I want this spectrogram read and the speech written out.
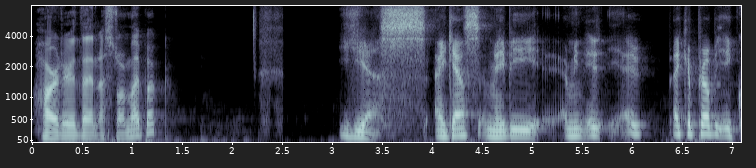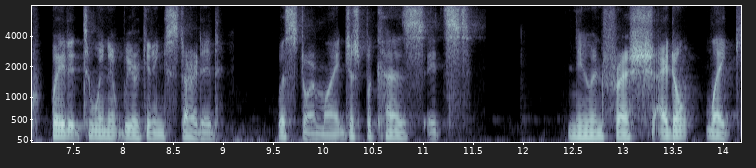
Harder than a Stormlight book? Yes. I guess maybe I mean it, I, I could probably equate it to when it, we were getting started with Stormlight just because it's new and fresh. I don't like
